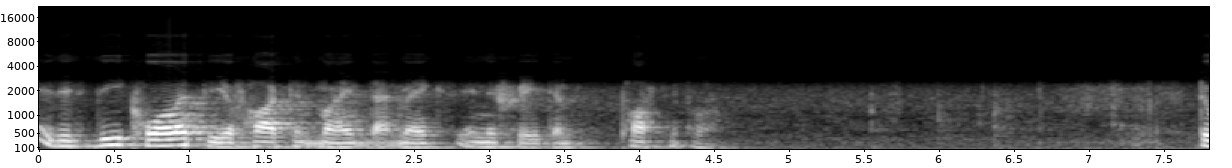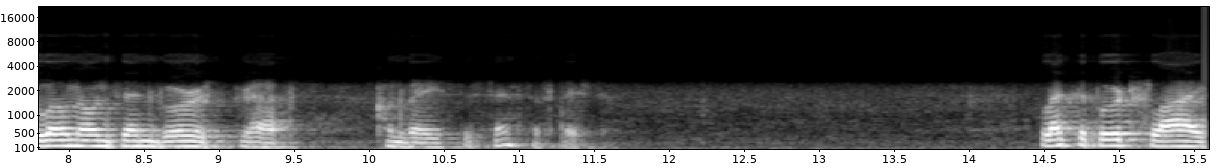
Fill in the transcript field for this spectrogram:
It is the quality of heart and mind that makes inner freedom possible. The well known Zen verse perhaps conveys the sense of this. Let the bird fly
